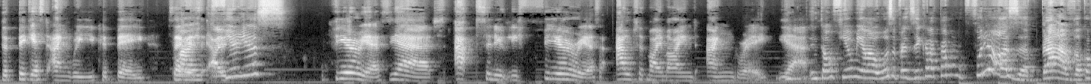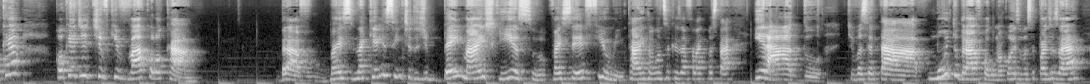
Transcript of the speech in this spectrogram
the biggest angry you could be. So like I, furious? Furious, yeah. Just absolutely furious, out of my mind, angry. Yeah. Então, o filme ela usa para dizer que ela tá furiosa, brava, qualquer qualquer adjetivo que vá colocar. Bravo, mas naquele sentido de bem mais que isso, vai ser filme, tá? Então, quando você quiser falar que você tá irado, que você tá muito bravo com alguma coisa, você pode usar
